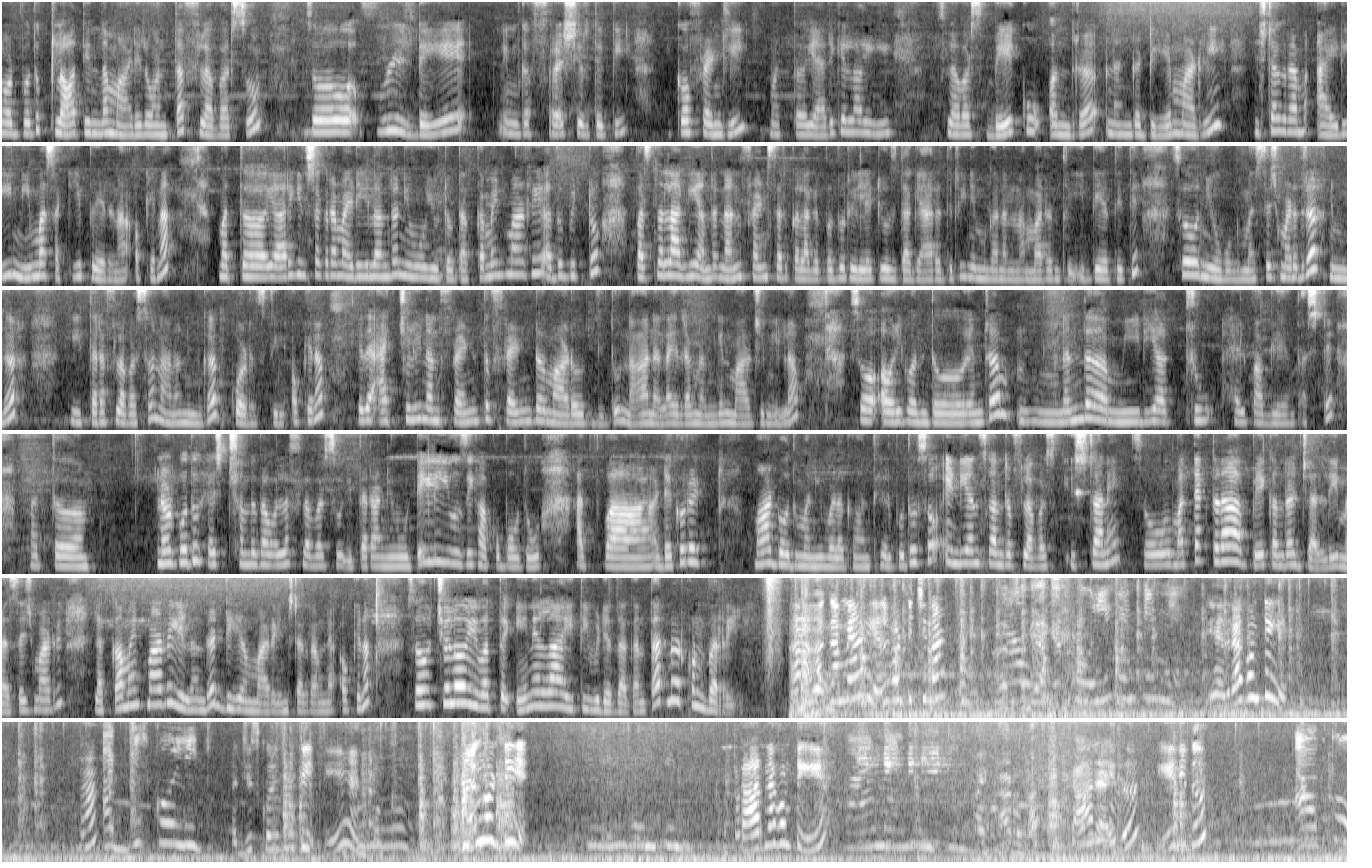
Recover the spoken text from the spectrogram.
ನೋಡ್ಬೋದು ಕ್ಲಾತಿಂದ ಮಾಡಿರುವಂಥ ಫ್ಲವರ್ಸು ಸೊ ಫುಲ್ ಡೇ ನಿಮ್ಗೆ ಫ್ರೆಶ್ ಇರ್ತೈತಿ ಇಕೋ ಫ್ರೆಂಡ್ಲಿ ಮತ್ತು ಯಾರಿಗೆಲ್ಲ ಈ ಫ್ಲವರ್ಸ್ ಬೇಕು ಅಂದ್ರೆ ನಂಗೆ ಡಿ ಎಂ ಮಾಡಿರಿ. ಇನ್ಸ್ಟಾಗ್ರಾಮ್ ಐ ಡಿ ನಿಮ್ಮ ಸಖಿ ಪ್ರೇರಣಾ ಓಕೆನಾ ಮತ್ತು ಯಾರಿಗೆ ಇನ್ಸ್ಟಾಗ್ರಾಮ್ ಐ ಡಿ ಇಲ್ಲ ಅಂದ್ರೆ ನೀವು ಯೂಟ್ಯೂಬ್ದಾಗ ಕಮೆಂಟ್ ಮಾಡಿರಿ. ಅದು ಬಿಟ್ಟು ಪರ್ಸ್ನಲ್ ಆಗಿ ಅಂದ್ರೆ ನನ್ನ ಫ್ರೆಂಡ್ ಸರ್ಕಲ್ ಆಗಿರ್ಬೋದು ರಿಲೇಟಿವ್ಸ್ದಾಗ ಯಾರದಿರಿ ನಿಮ್ಗೆ ನನ್ನ ನಂಬರ್ ಅಂತೂ ಇದ್ದೇ ಇರ್ತೈತಿ. ಸೊ ನೀವು ಮೆಸೇಜ್ ಮಾಡಿದ್ರೆ ನಿಮ್ಗೆ ಈ ಥರ ಫ್ಲವರ್ಸು ನಾನು ನಿಮ್ಗೆ ಕೊಡಿಸ್ತೀನಿ ಓಕೆನಾ ಇದು ಆ್ಯಕ್ಚುಲಿ ನನ್ನ ಫ್ರೆಂಡ್ ಫ್ರೆಂಡ್ ಮಾಡೋದಿದ್ದು ನಾನಲ್ಲ, ಇದ್ರಾಗ ನನಗೇನು ಮಾರ್ಜಿನ್ ಇಲ್ಲ. ಸೊ ಅವ್ರಿಗೊಂದು ಏನಂದ್ರೆ ನಂದು ಮೀಡಿಯಾ ಥ್ರೂ ಹೆಲ್ಪ್ ಆಗಲಿ ಅಂತ ಅಷ್ಟೇ. ಮತ್ತು ನೋಡ್ಬೋದು ಎಷ್ಟು ಚಂದದವಲ್ಲ ಫ್ಲವರ್ಸು ಈ ಥರ ನೀವು ಡೈಲಿ ಯೂಸಿಗೆ ಹಾಕೋಬೋದು ಅಥವಾ ಡೆಕೋರೇಟ್ ಮಾಡ್ಬೋದು ಮನೆ ಒಳಗೆ ಅಂತ ಹೇಳ್ಬೋದು. ಸೊ ಇಂಡಿಯನ್ಸ್ಗೆ ಅಂದ್ರೆ ಫ್ಲವರ್ಸ್ ಇಷ್ಟನೇ. ಸೊ ಮತ್ತೆ ತಡ ಬೇಕಂದ್ರೆ ಜಲ್ದಿ ಮೆಸೇಜ್ ಮಾಡಿರಿ, ಇಲ್ಲ ಕಮೆಂಟ್ ಮಾಡಿರಿ, ಇಲ್ಲಾಂದ್ರೆ ಡಿ ಎಂ ಮಾಡಿರಿ ಇನ್ಸ್ಟಾಗ್ರಾಮ್ನ ಓಕೆನಾ ಸೊ ಚಲೋ ಇವತ್ತು ಏನೆಲ್ಲ ಐತಿ ವಿಡಿಯೋದಾಗ ಅಂತ ನೋಡ್ಕೊಂಡು ಬರ್ರಿ. ಎಲ್ಲಿ ಹೊಂಟಿ ಚಿನ್ನ? ಎದ್ರಾಗ ಹೊಂಟಿ? ಹಾಂ ಅಜ್ಜಿ ಸ್ಕೂಲಿಗೆ ಅಜ್ಜಿ ಸ್ಕೂಲಿಗೆ ಹೊಂಟಿ ಹೆಂಗೆ ಹೊಂಟಿ ಕಾರ್ನಾಗ ಹೊಂಟಿ ಕಾರ ಇದು ಏನಿದು ಆಕು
